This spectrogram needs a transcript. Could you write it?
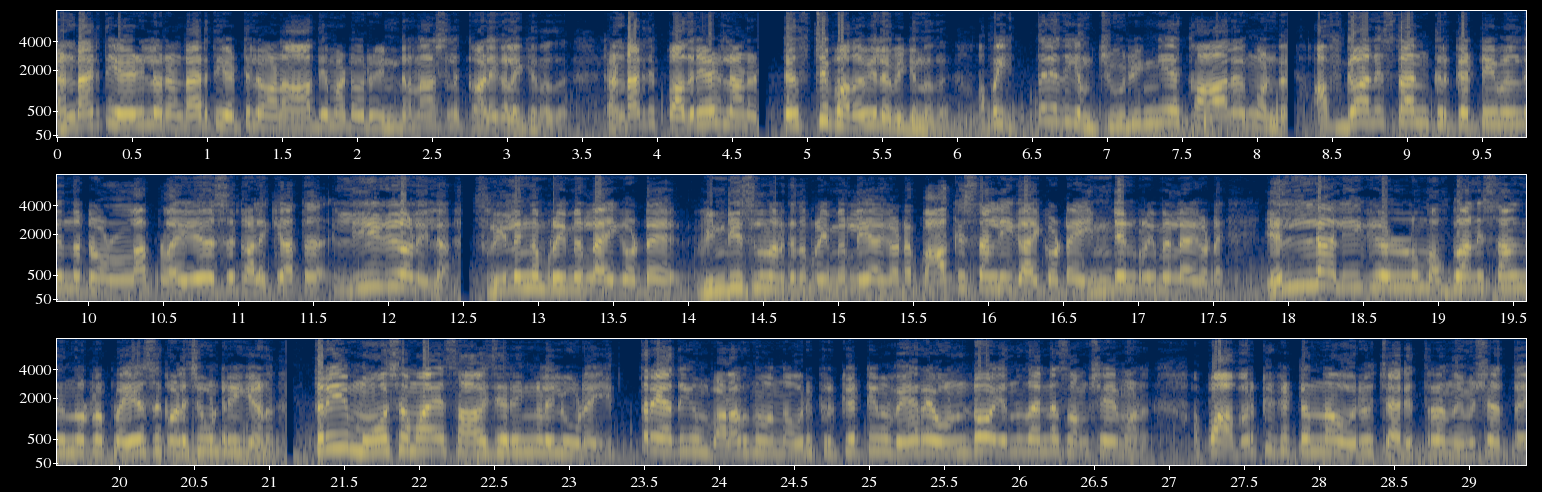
രണ്ടായിരത്തി ഏഴിലോ രണ്ടായിരത്തി എട്ടിലോ ആണ് ആദ്യമായിട്ട് ഒരു ഇന്റർനാഷണൽ കളി കളിക്കുന്നത്. രണ്ടായിരത്തി പതിനേഴിലാണ് ടെസ്റ്റ് പദവി ലഭിക്കുന്നത്. അപ്പൊ ഇത്രയധികം ചുരുങ്ങിയ കാലം കൊണ്ട് അഫ്ഗാനിസ്ഥാൻ ക്രിക്കറ്റ് ടീമിൽ നിന്നിട്ടുള്ള പ്ലെയേഴ്സ് കളിക്കാത്ത ലീഗുകളില്ല. ശ്രീലങ്കൻ പ്രീമിയർ ലീഗ് ആയിക്കോട്ടെ വിൻഡീസിൽ നടക്കുന്ന പ്രീമിയർ ലീഗ് ആയിക്കോട്ടെ പാകിസ്ഥാൻ ലീഗ് ആയിക്കോട്ടെ ഇന്ത്യൻ പ്രീമിയർ ലീഗ് ആയിക്കോട്ടെ എല്ലാ ലീഗുകളിലും അഫ്ഗാനിസ്ഥാനിൽ നിന്നുള്ള പ്ലെയേഴ്സ് കളിച്ചുകൊണ്ടിരിക്കുകയാണ്. ഇത്രയും മോശമായ സാഹചര്യങ്ങളിലൂടെ ഇത്രയധികം വളർന്നു വന്ന ഒരു ക്രിക്കറ്റ് ടീം വേറെ ഉണ്ടോ എന്ന് തന്നെ സംശയമാണ്. അപ്പൊ അവർക്ക് കിട്ടുന്ന ഒരു ചരിത്ര നിമിഷത്തെ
